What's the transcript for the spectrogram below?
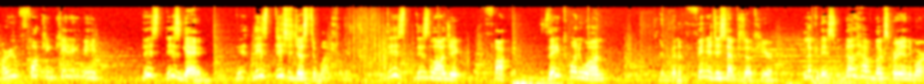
Are you fucking kidding me? This this game, this this is just too much for me. This this logic, fuck it. Day 21. I'm gonna finish this episode here. Look at this. We don't have bug spray anymore,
